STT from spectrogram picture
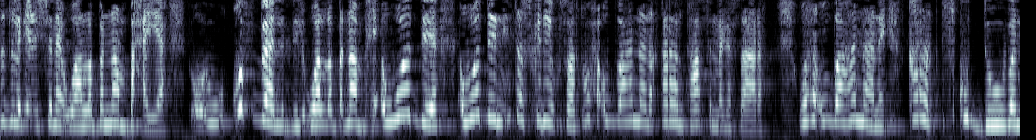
dad laga cishanaya waa la banaan baxaya qof baa la dilay waa la banaan baxaya awoodee awoodeena intaas keliya ku soo horta waxaan u baahanahnay qaran taas naga saara. Waxaan u baahanahnay qaran isku duuban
